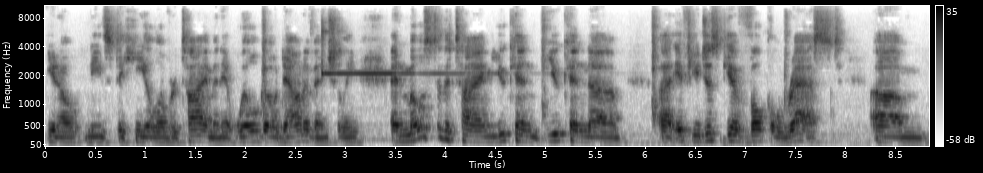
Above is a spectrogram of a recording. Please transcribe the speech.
you know needs to heal over time, and it will go down eventually. And most of the time, you can you can uh, uh, if you just give vocal rest, um,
